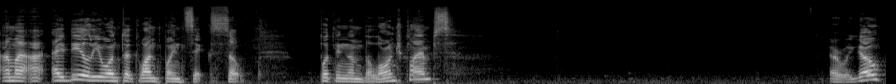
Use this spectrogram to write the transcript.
Um, ideally you want at 1.6. So putting on the launch clamps. There we go.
